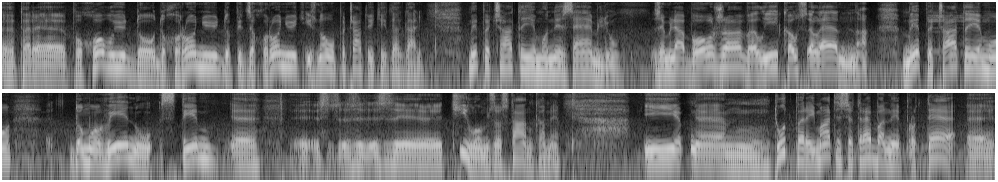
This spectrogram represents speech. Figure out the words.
е, перепоховують, до- дохоронюють, допідзахоронюють і знову печатають і так далі. Ми печатаємо не землю. Земля Божа, велика, вселенна. Ми печатаємо домовину з тим е, е, з, з, з тілом, з останками. І е, тут перейматися треба не про те, е,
